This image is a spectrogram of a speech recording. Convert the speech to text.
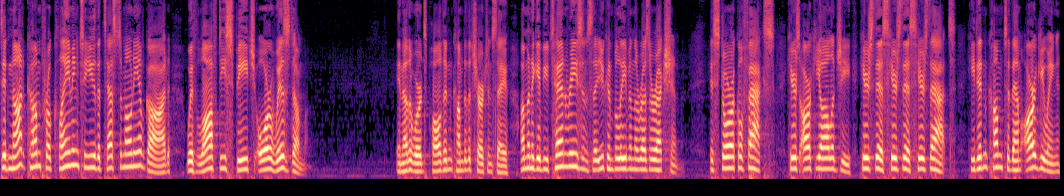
did not come proclaiming to you the testimony of God with lofty speech or wisdom. In other words, Paul didn't come to the church and say, I'm going to give you 10 reasons that you can believe in the resurrection. Historical facts. Here's archaeology. Here's this, here's this, here's that. He didn't come to them arguing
